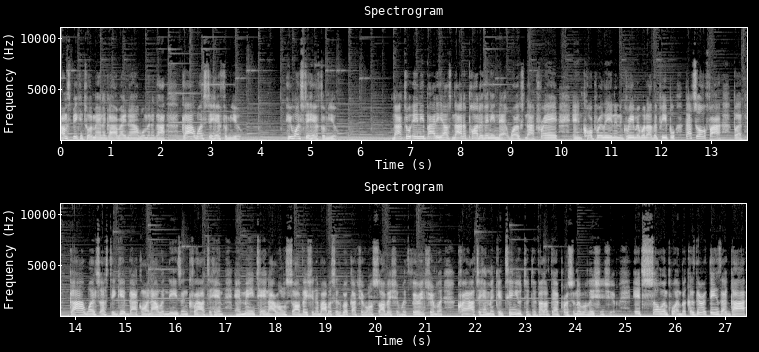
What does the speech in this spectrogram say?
I'm speaking to a man of God right now, a woman of God. God wants to hear from you. He wants to hear from you not through anybody else, not a part of any networks, not praying and corporately and in agreement with other people. That's all fine. But God wants us to get back on our knees and cry out to Him and maintain our own salvation. The Bible says, work out your own salvation with fear and trembling, cry out to Him, and continue to develop that personal relationship. It's so important because there are things that God,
